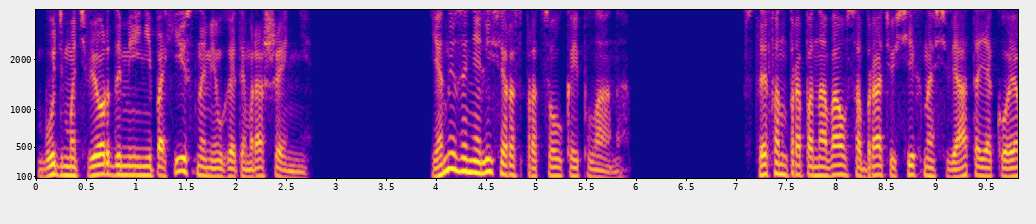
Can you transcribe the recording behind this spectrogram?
Будзьма цвёрдымі і непахіснымі ў гэтым рашэнні. Яны заняліся распрацоўкай плана стэфан прапанаваў сабраць усіх на свята якое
